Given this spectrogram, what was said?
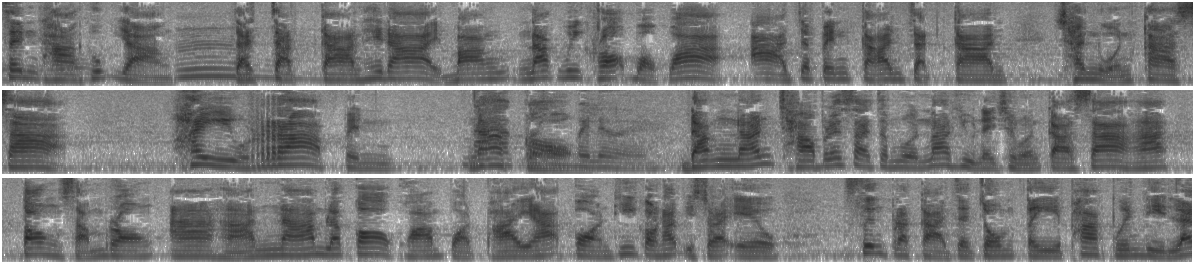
เส้นทางทุกอย่างอืมจะจัดการให้ได้ บางนักวิเคราะห์บอกว่าอาจจะเป็นการจัดการฉนวนกาซาให้ราบเป็นหน้ากลองไปเลย ดังนั้นชาวปาเลสไตน์จำนวนมากที่อยู่ในฉนวนกาซาฮะต้องสำรองอาหารน้ำแล้วก็ความปลอดภัยฮะก่อนที่กองทัพอิสราเอล ซึ่งประกาศจะโจมตีภาคพื้นดิน และ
